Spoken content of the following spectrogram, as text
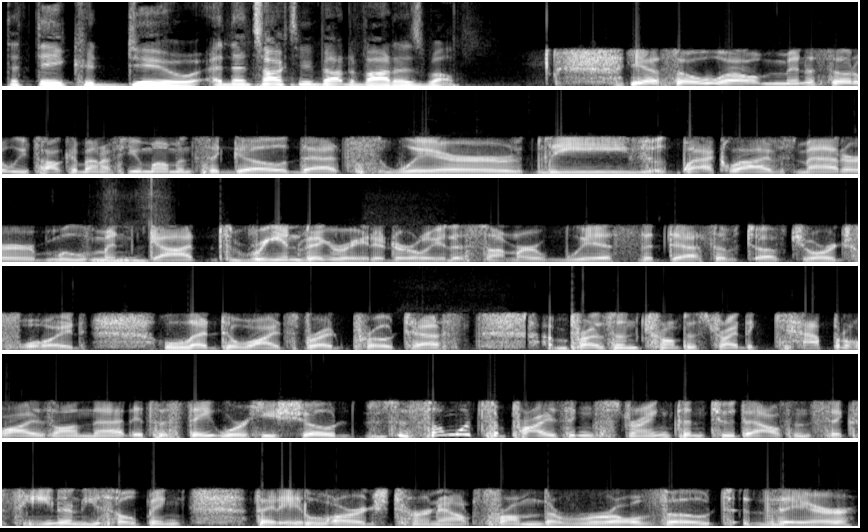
that they could do. And then talk to me about Nevada as well. Yeah, so well, Minnesota, we talked about a few moments ago. That's where the Black Lives Matter movement mm-hmm. got reinvigorated earlier this summer with the death of, of George Floyd, led to widespread protests. Um, President Trump has tried to capitalize on that. It's a state where he showed somewhat surprising strength in 2016, and he's hoping that a large turnout from the rural vote there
